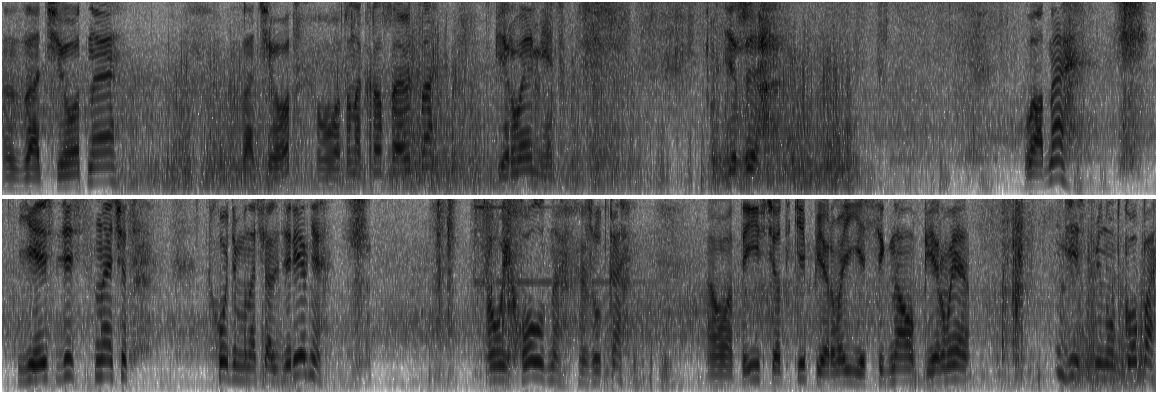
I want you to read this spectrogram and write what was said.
Зачетная. Зачет. Вот она, красавица. Первая медь. Держи. Ладно. Есть здесь, значит, ходим в начале деревни. Ой, холодно, жутко. Вот, и все-таки первый есть сигнал. Первые 10 минут копа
